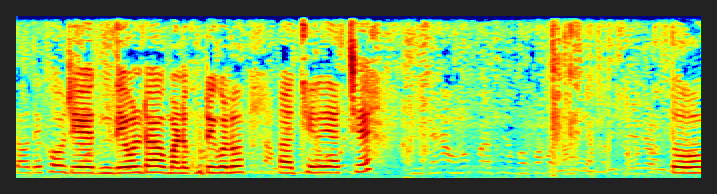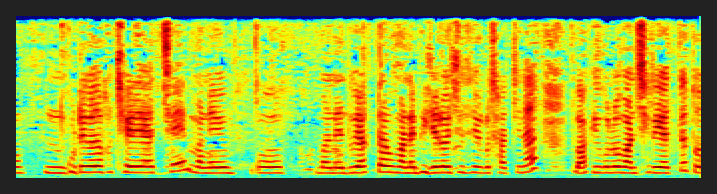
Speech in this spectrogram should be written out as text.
তাও দেখো যে দেওয়ালটা মানে খুঁটে গুলো ছেড়ে যাচ্ছে। তো উম, ঘুটে গেলে ছেড়ে যাচ্ছে মানে মানে দু একটা মানে ভিজে রয়েছে সেগুলো ছাড়ছে না বাকিগুলো মানে ছেড়ে যাচ্ছে। তো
